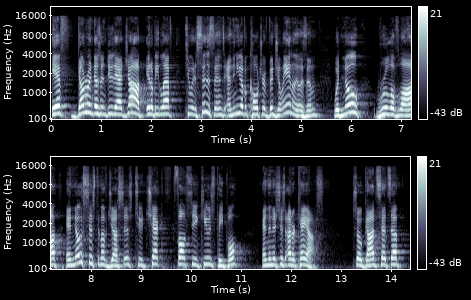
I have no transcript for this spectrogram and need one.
If government doesn't do that job, it'll be left to its citizens, and then you have a culture of vigilantism with no rule of law and no system of justice to check falsely accused people, and then it's just utter chaos. So God sets up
